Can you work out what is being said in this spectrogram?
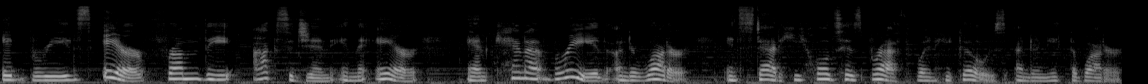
It breathes air from the oxygen in the air and cannot breathe underwater. Instead, he holds his breath when he goes underneath the water.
